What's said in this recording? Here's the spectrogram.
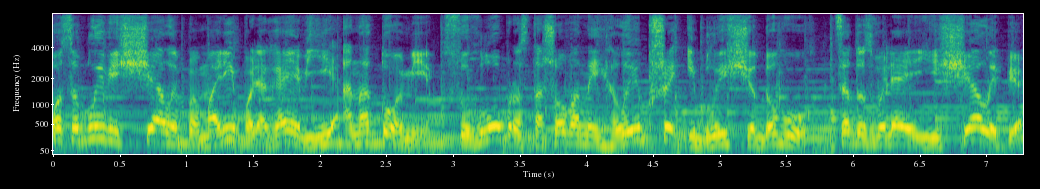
Особливість щелепи Марі полягає в її анатомії. Суглоб розташований глибше і ближче до вух. Це дозволяє її щелепі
